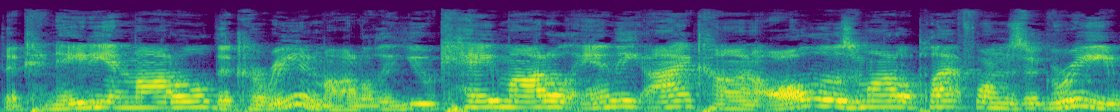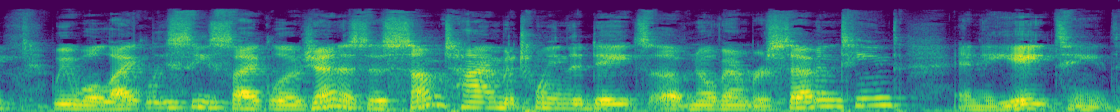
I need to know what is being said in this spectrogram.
the Canadian model, the Korean model, the UK model, and the ICON, all those model platforms agree we will likely see cyclogenesis sometime between the dates of November November 17th and the 18th.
